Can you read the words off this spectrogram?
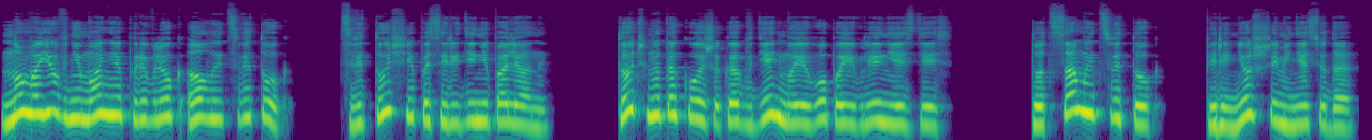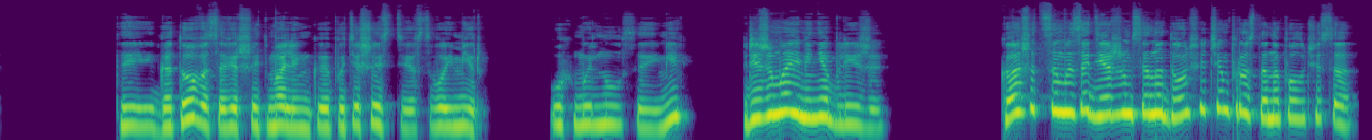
Но мое внимание привлек алый цветок, цветущий посередине поляны, точно такой же, как в день моего появления здесь. Тот самый цветок, перенесший меня сюда. «Ты готова совершить маленькое путешествие в свой мир?» — ухмыльнулся Эмиль, прижимая меня ближе. «Кажется, мы задержимся на дольше, чем просто на полчаса»,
